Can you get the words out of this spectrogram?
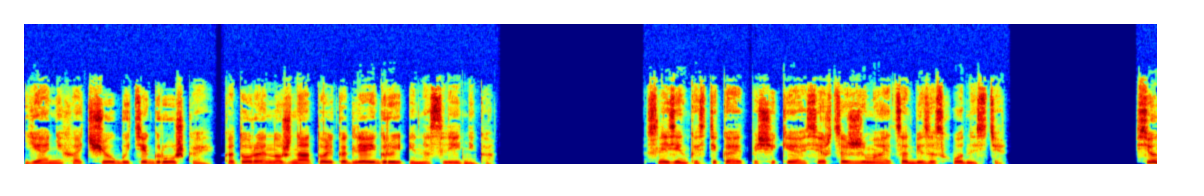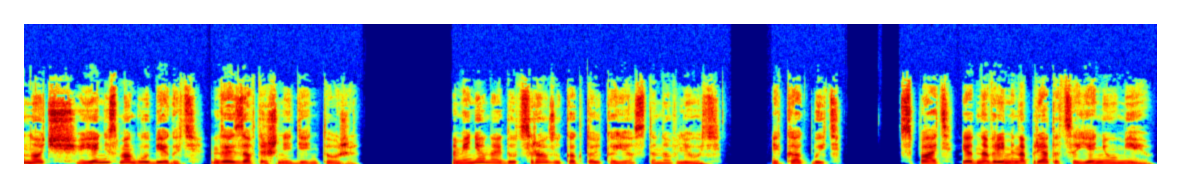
Я не хочу быть игрушкой, которая нужна только для игры и наследника. Слезинка стекает по щеке, а сердце сжимается от безысходности. Всю ночь я не смогу бегать, да и завтрашний день тоже. А меня найдут сразу, как только я остановлюсь. И как быть? Спать и одновременно прятаться я не умею.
